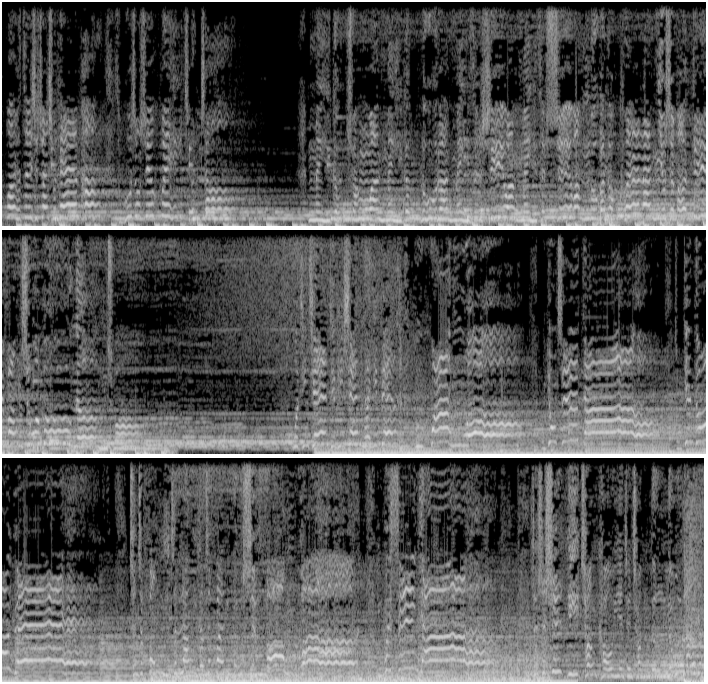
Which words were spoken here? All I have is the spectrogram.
我要自己专属脸庞，从无中学会成长。每一个转弯，每一个路段，每一次希望，每一次失望，不管多困难，有什么地方是我不长的流浪。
